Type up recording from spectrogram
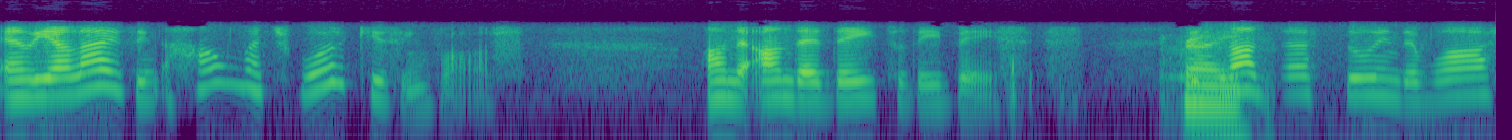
and realizing how much work is involved on, the, on a day-to-day basis. Right. It's not just doing the wash,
